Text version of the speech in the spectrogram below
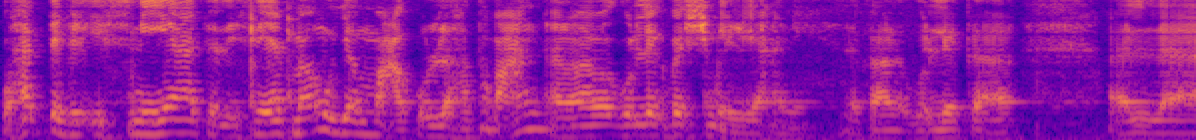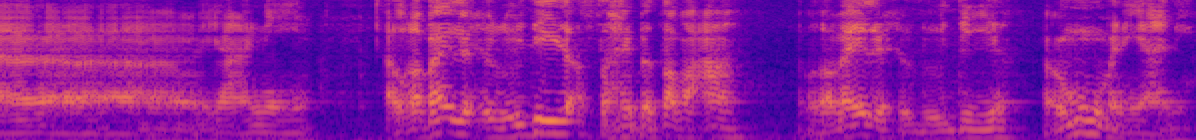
وحتى في الاثنيات الإثنيات ما مجمعة كلها طبعا. أنا ما بقول لك بشمل يعني. إذا كان أقول لك يعني القبائل الحدودية أصلا هي بطبعها القبائل الحدودية عموما يعني.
